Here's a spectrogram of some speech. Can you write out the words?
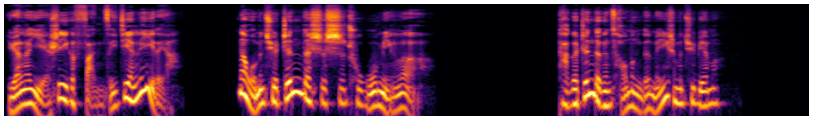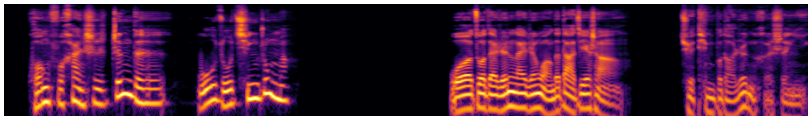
原来也是一个反贼建立的呀。那我们却真的是师出无名了。大哥真的跟曹孟德没什么区别吗？匡扶汉室真的无足轻重吗？我坐在人来人往的大街上，却听不到任何声音。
